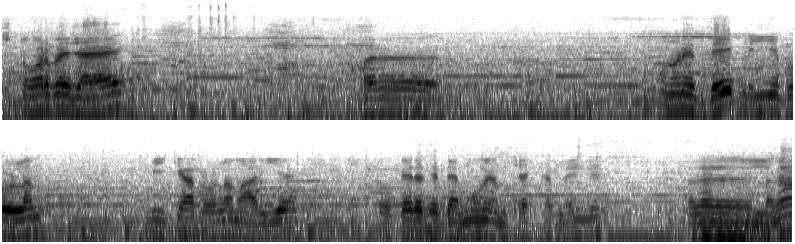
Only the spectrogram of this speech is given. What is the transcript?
स्टोर पे जाए पर उन्होंने देख ली ये प्रॉब्लम भी क्या प्रॉब्लम आ रही है तो कह रहे थे डेमो में हम चेक कर लेंगे अगर लगा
